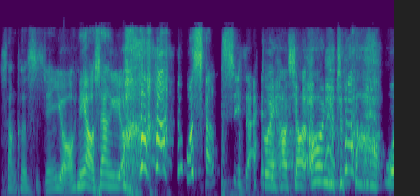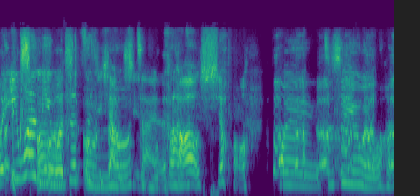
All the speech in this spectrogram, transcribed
上课时间？有，你好像有，我想起来。对，好笑哦，你知道我一问你，我 就自己 oh 想起来了，好好笑哦。对，只是因为我很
